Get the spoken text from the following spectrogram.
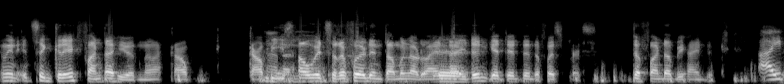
I mean, it's a great funda here. Na? Kap, Kapi is how it's referred in Tamil Nadu. And I didn't get it in the first place. The funda behind it. I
